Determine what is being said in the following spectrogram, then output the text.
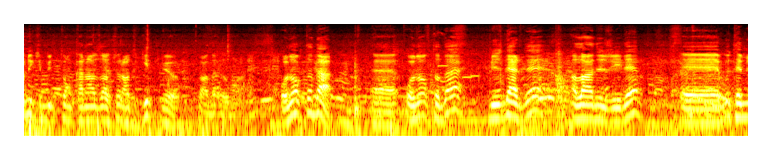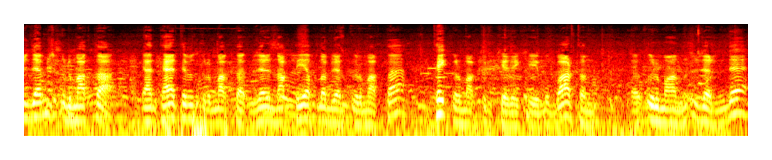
12 bin ton kanalizasyon artık gitmiyor şu anda ırmağa. O noktada e, o noktada bizler de Allah'ın izniyle e, bu temizlenmiş ırmakta yani tertemiz ırmakta, üzerine nakliye yapılabilen ırmakta tek ırmak Türkiye'deki bu Bartın e, ırmağının üzerinde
